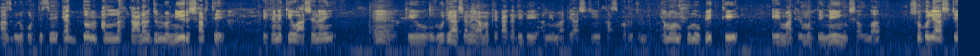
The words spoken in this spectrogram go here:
কাজগুলো করতেছে। একদম আল্লাহ তাআলার জন্য নির স্বার্থে এখানে কেউ আসে নাই হ্যাঁ কেউ রোজে আসে নাই, আমাকে টাকা দিবে, আমি মাঠে আসছি কাজ করার জন্য। এমন কোনো ব্যক্তি এই মাঠের মধ্যে নেই ইনশাল্লাহ সকলে আসছে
